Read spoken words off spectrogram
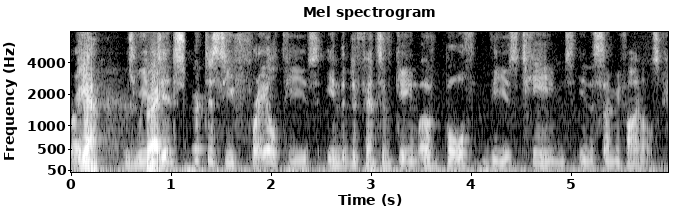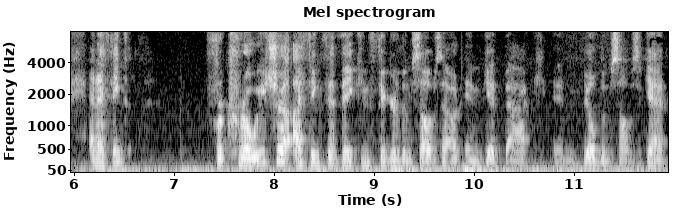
Right? Yeah, Because we right. did start to see frailties in the defensive game of both these teams in the semifinals. And I think for Croatia, I think that they can figure themselves out and get back and build themselves again.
